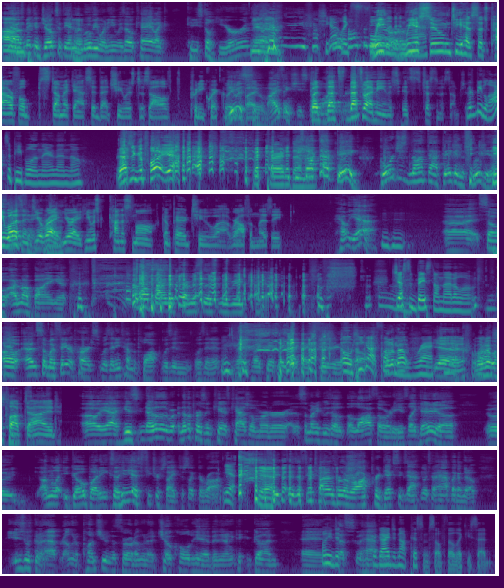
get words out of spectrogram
yeah, I was Um, making jokes at the end of the movie when he was okay. Like, can you still hear her? In there? Yeah. She got like well, folded we in we half. assumed he has such powerful stomach acid that she was dissolved pretty quickly. You but assume. I think she's still. but that's there. that's what I mean. It's, it's just an assumption. There'd be lots of people in there then, though. That's a good point. Yeah, Big party down He's not that big. Gorge is not that big in this he, movie. he That's the other wasn't. You're right. Yeah. You're right. He was kind of small compared to uh, Ralph and Lizzie. Hell yeah. hmm Uh, so I'm not buying it. I'm not buying the premise of this movie. Just based on that alone. Oh, and so my favorite parts was anytime the plop was in was in it. Like, so I can't take that guy serious. Oh, he all. got fucking what about wrecked. Yeah. What about when. Plop died? Oh yeah, he's another another person who came as casual murder. Somebody who's a, a law authority is like, hey, uh, uh, I'm gonna let you go, buddy. So he has future sight, just like The Rock. Yeah. Yeah. There's a few times where The Rock predicts exactly what's gonna happen. Like I'm gonna, this is what's gonna happen. I'm gonna punch you in the throat. I'm gonna choke hold him, and then I'm gonna take a gun, and Well, he did- that's what's gonna happen. The guy did not piss himself though, like you said.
